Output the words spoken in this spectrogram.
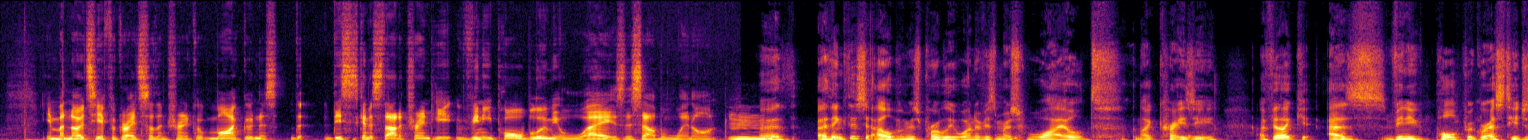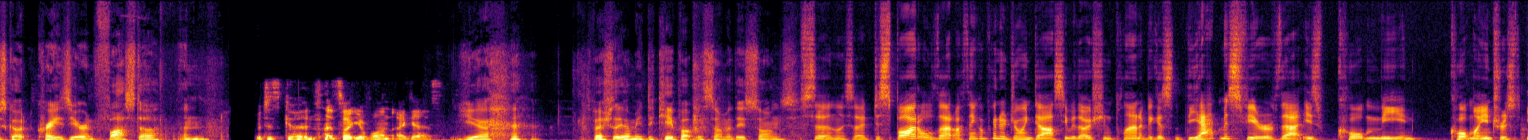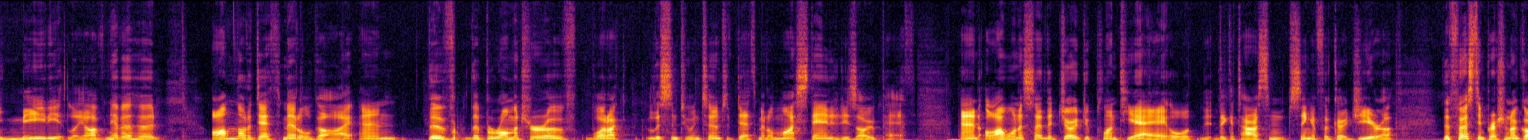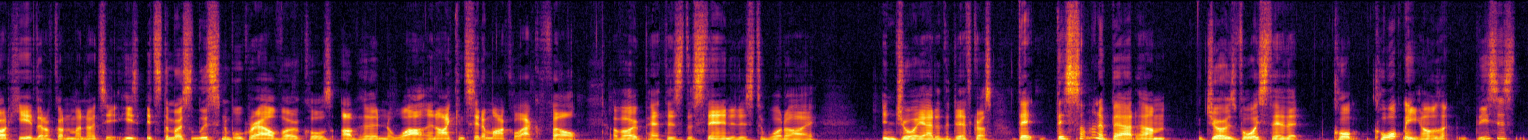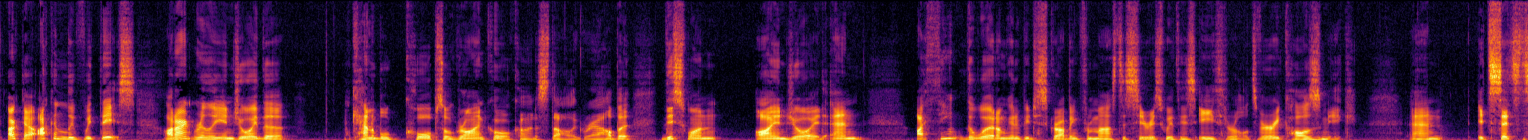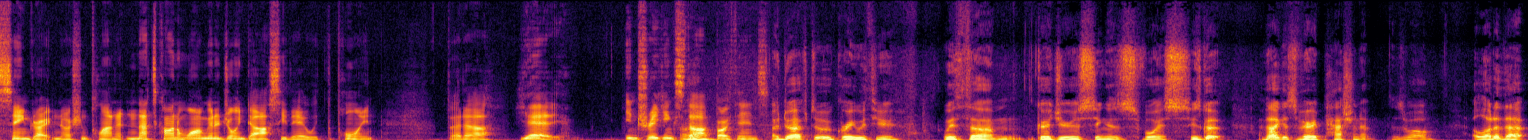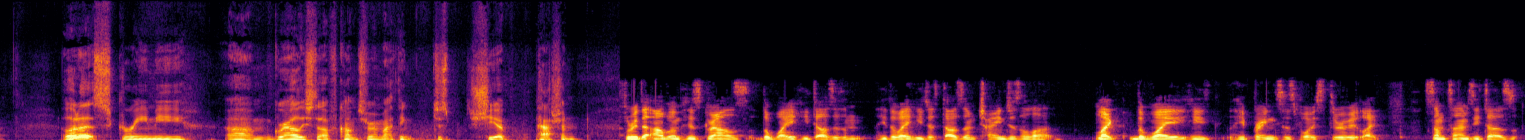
in my notes here for Great Southern Trend. My goodness, th- this is going to start a trend here. Vinnie Paul blew me away as this album went on. Mm. Uh, th- I think this album is probably one of his most wild, like crazy. I feel like as Vinnie Paul progressed, he just got crazier and faster, and which is good. That's what you want, I guess. yeah. Especially, I mean, to keep up with some of these songs. Certainly so. Despite all that, I think I'm going to join Darcy with Ocean Planet because the atmosphere of that is caught me and caught my interest immediately. I've never heard. I'm not a death metal guy, and the the barometer of what I listen to in terms of death metal, my standard is Opeth. And I want to say that Joe Duplantier, or the, the guitarist and singer for Gojira, the first impression I got here that I've got in my notes here, he's it's the most listenable growl vocals I've heard in a while, and I consider Mikael Åkerfeldt of Opeth as the standard as to what I enjoy out of the Death Growls. There, there's something about um, Joe's voice there that caught caught me. I was like, this is okay. I can live with this. I don't really enjoy the Cannibal Corpse or Grindcore kind of style of growl, but this one I enjoyed and. I think the word I'm going to be describing from Mars to Sirius with is ethereal. It's very cosmic and it sets the scene great in Ocean Planet, and that's kind of why I'm going to join Darcy there with the point. But uh, yeah, intriguing start both ends. I do have to agree with you with um, Gojira's singer's voice. He's got. I feel like it's very passionate as well. A lot of that, a lot of that screamy, um, growly stuff comes from I think just sheer passion. Through the album, his growls, the way he does them, he the way he just does them changes a lot. Like the way he he brings his voice through. Like sometimes he does,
